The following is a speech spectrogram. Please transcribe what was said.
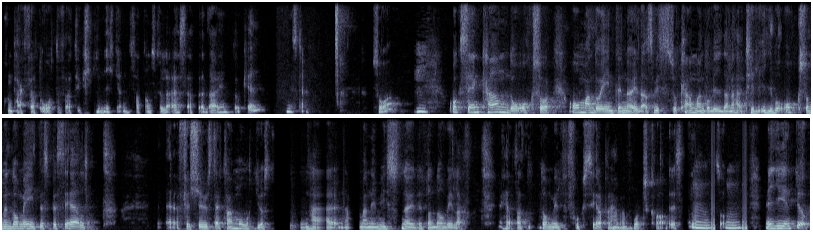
kontakt för att återföra till kliniken så att de ska lära sig att det där är inte okej. Okay. Just det. Så. Mm. Och sen kan då också, om man då inte är nöjd, alltså visst så kan man gå vidare här till IVO också, men de är inte speciellt eh, förtjusta i att ta emot just den här när man är missnöjd, utan de vill, att, helt att de vill fokusera på det här med vårdskador Mm. Så. Mm. Men ge inte upp.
